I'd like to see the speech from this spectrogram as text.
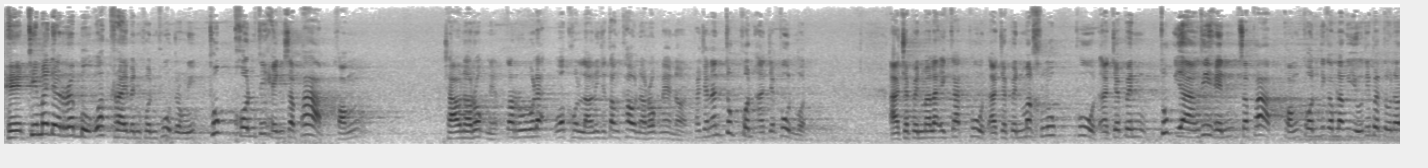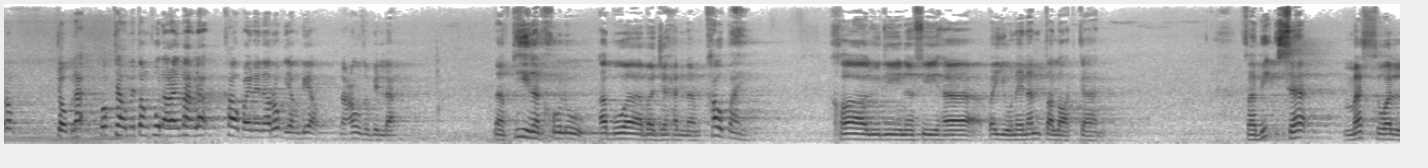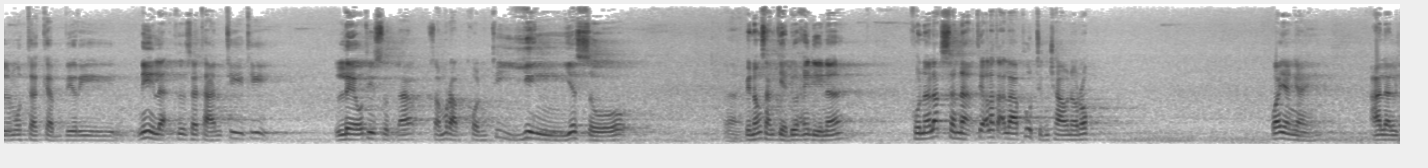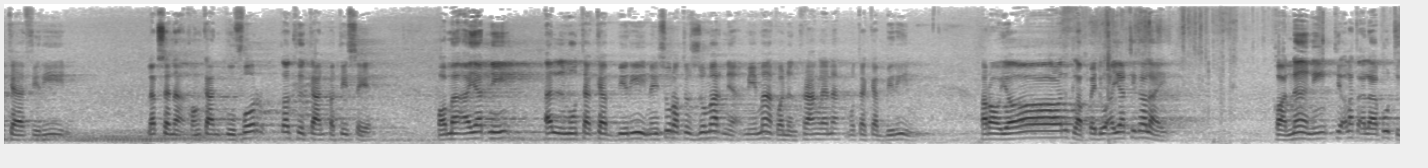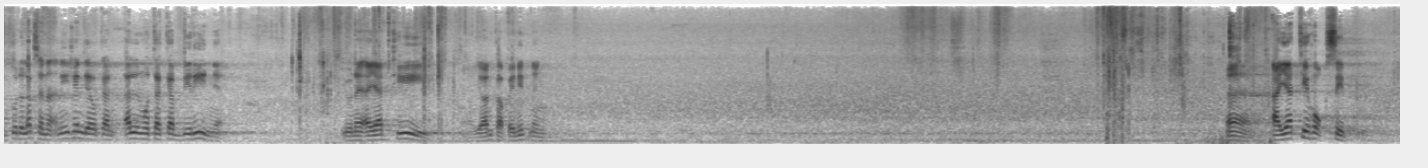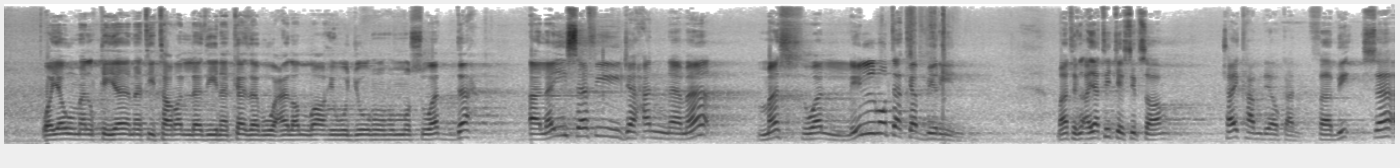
เหตุที่ไม่ได้ระบุว่าใครเป็นคนพูดตรงนี้ ทุกคนที่เห็นสภาพของชาวนรกเนี่ยก็รู้แล้วว่าคนเหล่านี้จะต้องเข้านรกแน่นอน เพราะฉะนั้นทุกคนอาจจะพูดหมด อาจจะเป็นมาลาอิกัดพูด อาจจะเป็นมัคลุกพูด อาจจะเป็นทุกอย่างที่เห็นสภาพของคนที่กำลังอยู่ที่ประตูนรกจบแล้ว พวกเจ้าไม่ต้องพูดอะไรมากแล้ว เข้าไปในนรกอย่างเดียวนะอูซุบิลละ นะกีลัดคูลูอับวาบะจฮันนัมเข้าไปคาลิดีนฟีฮาไปอยู่ในนั้นตลอดกาลฟบิซะมัสวัลมุตะกับบิรีนนี่แหละคือสถานที่ที่เลวที่สุดแล้วสำหรับคนที่ยิ่งยโสพี่น้องสังเกตดูให้ดีนะ คุณลักษณะที่อัลลอฮฺตะลาพูดถึงชาวนรก ว่ายังไงอาลัลกาฟิรีน ลักษณะของการกูฟรก็คือการปฏิเสธพอมาอายัดนี้อัลมุตะกับบิรีในสุรทุซุมารเนี่ยมีมากกว่าหนึ่งครั้งแล้วนะมุตะกับบิรีนถ้าเราย้อนกลับไปดูอายัดที่เท่าไหร่ ก่อนหน้านี้ที่อัลลอฮฺตะลาพูดถึงคุณลักษณะนี้เช่นเดียวกันอัลมุตะกับบิรีนเนี่ยอยู่ในอายัดที่ย้อนกลับไปนิดหนึ่ง อายัดที่60 ويوم القيامة ترى الذين كذبوا على الله وجوههم مسودة أليس في جهنم مسوى للمتكبرين มาถึงอายะที่ 72 ใช้คำเดียวกันฟาบิซะ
